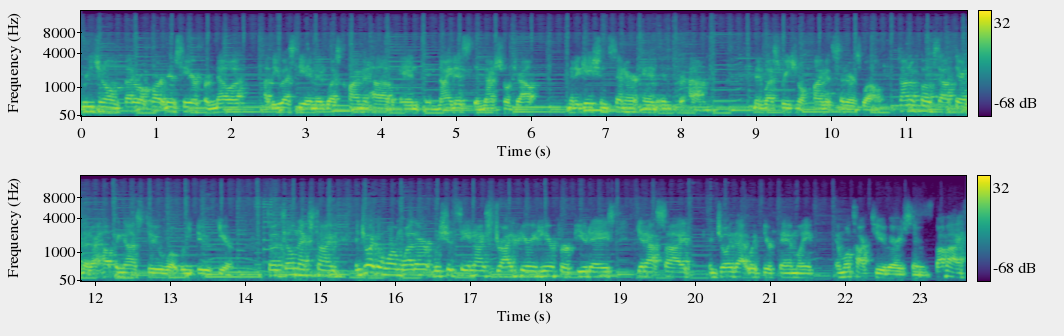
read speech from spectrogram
regional, and federal partners here from NOAA, uh, the USDA Midwest Climate Hub, and, and NIDIS, the National Drought Mitigation Center, and, and um, Midwest Regional Climate Center as well. A ton of folks out there that are helping us do what we do here. So until next time, enjoy the warm weather. We should see a nice dry period here for a few days. Get outside, enjoy that with your family, and we'll talk to you very soon. Bye bye.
